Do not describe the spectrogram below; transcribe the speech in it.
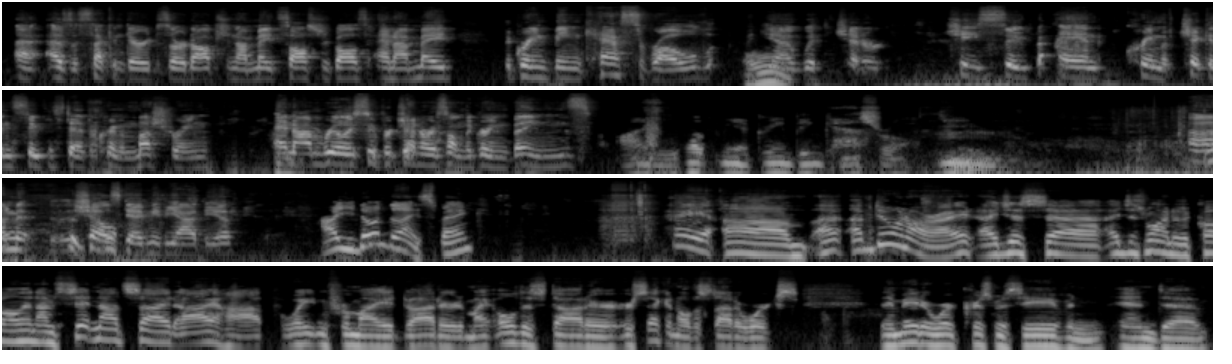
uh, as a secondary dessert option. I made sausage balls, and I made the green bean casserole, you know, with cheddar cheese soup and cream of chicken soup instead of the cream of mushroom. And I'm really super generous on the green beans. I love me a green bean casserole. Mm. Um, Shells gave me the idea. How you doing tonight, Spank? Hey, um, I, I'm doing all right. I just, uh, I just wanted to call in. I'm sitting outside IHOP waiting for my daughter. My oldest daughter, or second oldest daughter, works. They made her work Christmas Eve, and and uh,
